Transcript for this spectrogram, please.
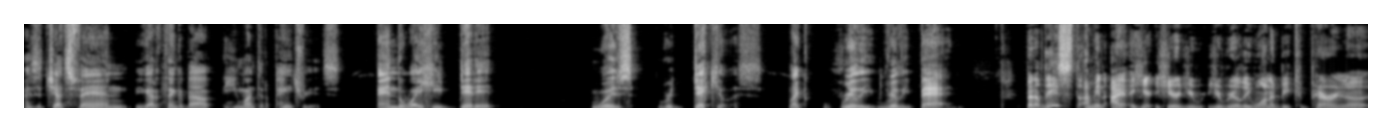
as a Jets fan, you got to think about he went to the Patriots, and the way he did it was ridiculous, like really, really bad. But at least I mean, I here here you you really want to be comparing uh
